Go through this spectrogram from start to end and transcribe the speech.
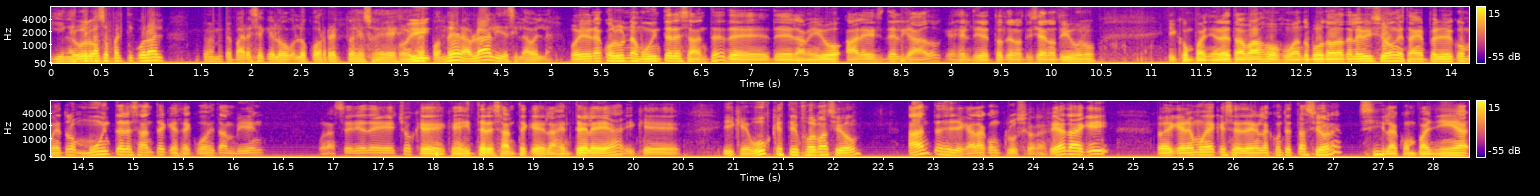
y en este caso particular pues, me parece que lo, correcto es eso, es responder, hablar y decir la verdad. Hoy hay una columna muy interesante del amigo Alex Delgado, que es el director de Noticias de Noti1 y compañero de trabajo jugando por toda la televisión, está en el periódico Metro, muy interesante que recoge también una serie de hechos que, es interesante que la gente lea y que, y que busque esta información antes de llegar a conclusiones. Fíjate aquí, lo que queremos es que se den las contestaciones, si la compañía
